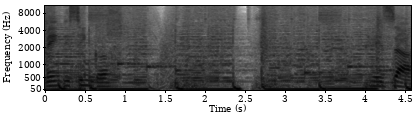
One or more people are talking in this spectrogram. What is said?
25 Esa.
